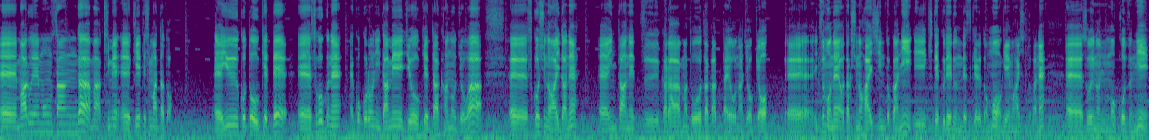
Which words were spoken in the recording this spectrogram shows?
えー、丸右衛門さんが、まあ、決め、えー、消えてしまったと、えー、いうことを受けて、えー、すごくね、心にダメージを受けた彼女は、えー、少しの間ね、えー、インターネットから、まあ、遠ざかったような状況、えー、いつもね、私の配信とかに、来てくれるんですけれども、ゲーム配信とかね、えー、そういうのにも来ずに、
